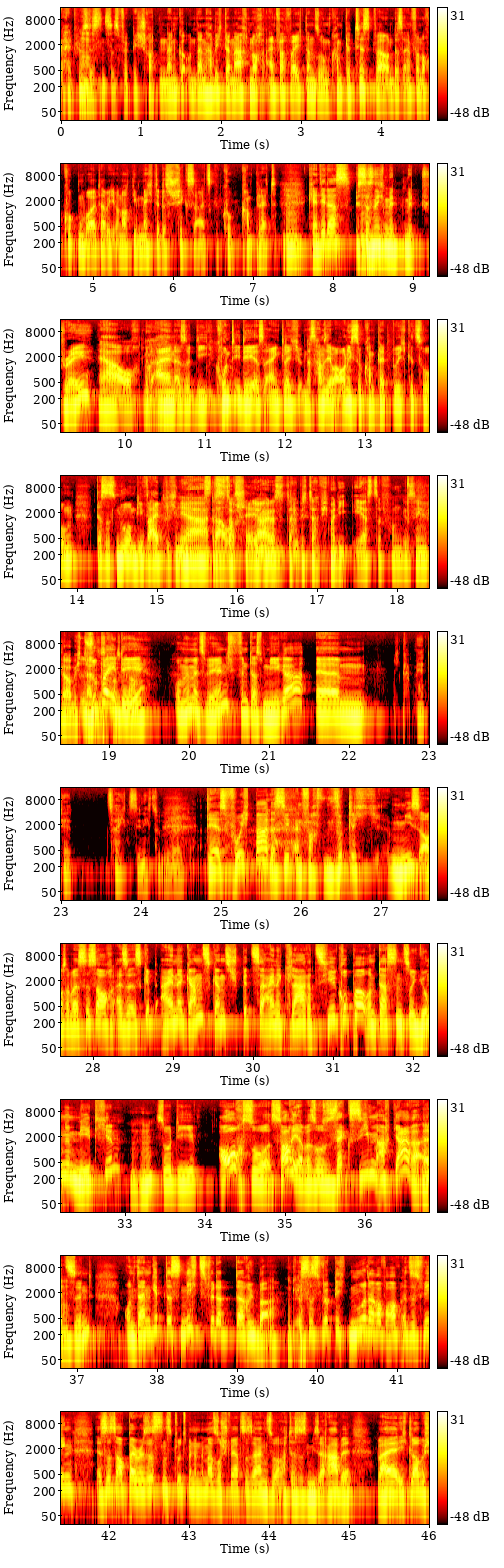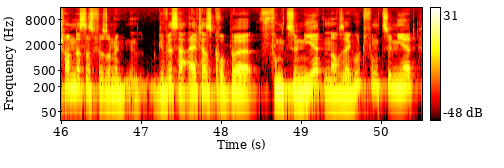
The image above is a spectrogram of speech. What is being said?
Halt Resistance ist wirklich Schrott. Und dann, und dann habe ich danach noch, einfach weil ich dann so ein Komplettist war und das einfach noch gucken wollte, habe ich auch noch die Mächte des Schicksals geguckt, komplett. Kennt ihr das? Ist das nicht mit, mit Ray? Ja, auch mit allen. Also die Grundidee ist eigentlich, und das haben sie aber auch nicht so komplett durchgezogen, dass es nur um die weiblichen Ja, Star ist Wars doch, Heldinnen ja, das, da habe ich, da hab ich mal die erste von gesehen, glaube ich. Super Idee, um Himmels Willen. Ich finde das mega. Ähm, Ich glaube, mir hat der Zeichenstil nicht zugesagt. der ist furchtbar. Das sieht einfach wirklich mies aus. Aber es ist auch, also es gibt eine ganz, ganz spitze, eine klare Zielgruppe und das sind so junge Mädchen, Mhm. so die auch so, sorry, aber so sechs, sieben, acht Jahre alt Mhm. sind. Und dann gibt es nichts für da darüber. Es ist wirklich nur darauf auf. Deswegen ist es auch bei Resistance, tut es mir dann immer so schwer zu sagen, so, ach, das ist miserabel. Weil ich glaube schon, dass das für so eine gewisse Altersgruppe funktioniert und auch sehr gut funktioniert.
